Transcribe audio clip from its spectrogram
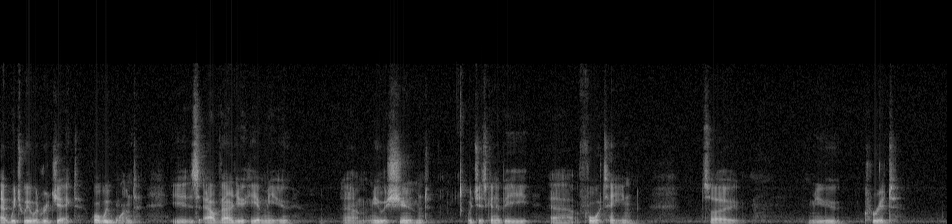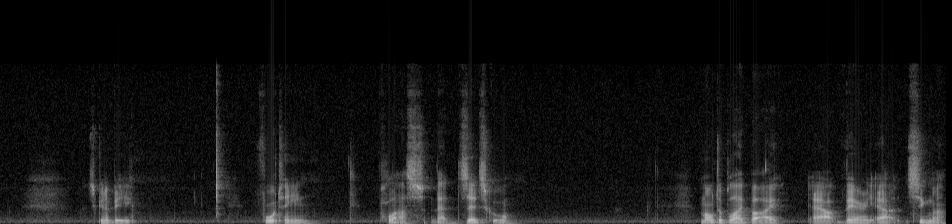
at which we would reject, what we want is our value here mu, um, mu assumed, which is going to be uh, 14. So mu crit is going to be 14 plus that z score multiplied by our vari our sigma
